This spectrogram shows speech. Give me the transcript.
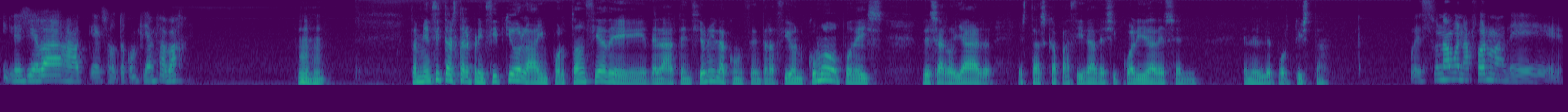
y les lleva a que su autoconfianza baje. También citaste al principio la importancia de, la atención y la concentración. ¿Cómo podéis desarrollar estas capacidades y cualidades en, el deportista? Pues una buena forma de,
